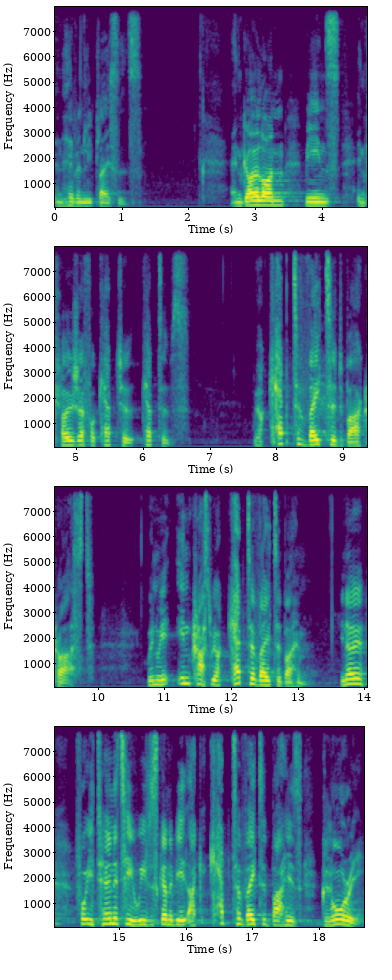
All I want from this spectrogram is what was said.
in heavenly places. And Golan means enclosure for capture, captives. We are captivated by Christ. When we're in Christ, we are captivated by Him. You know, for eternity, we're just going to be like captivated by His glory.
